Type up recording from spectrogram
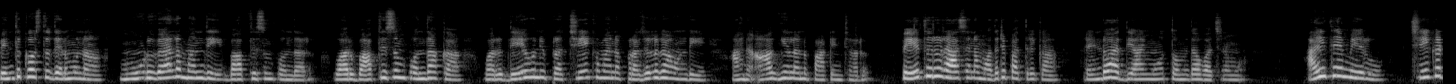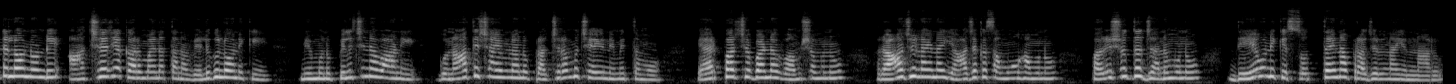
పెంతుకోస్తు దినమున మూడు వేల మంది బాప్తిసం పొందారు. వారు బాప్తిసం పొందాక వారు దేవుని ప్రత్యేకమైన ప్రజలుగా ఉండి ఆయన ఆజ్ఞలను పాటించారు. పేతురు రాసిన మొదటి పత్రిక రెండో అధ్యాయము తొమ్మిదో వచనము. అయితే మీరు చీకటిలో నుండి ఆశ్చర్యకరమైన తన వెలుగులోనికి మిమ్మను పిలిచిన వాని గుణాతిశయములను ప్రచురము చేయు నిమిత్తము ఏర్పరచబడిన వంశమును రాజులైన యాజక సమూహమును పరిశుద్ధ జనమును దేవునికి సొత్తైన ప్రజలనై ఉన్నారు.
